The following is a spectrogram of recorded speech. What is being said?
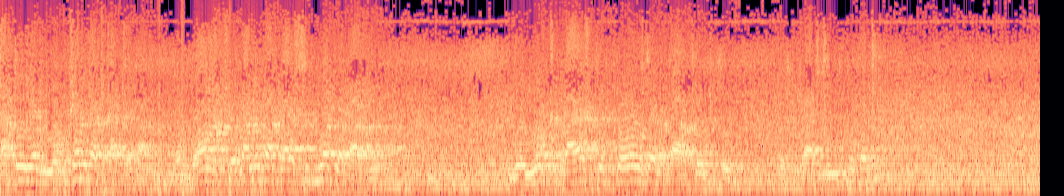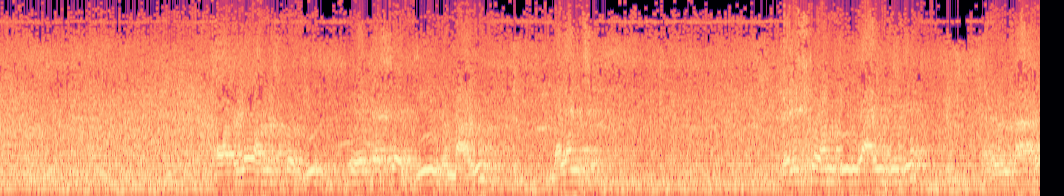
अब तो यह मुख्यम तक का चेता गाँव छोटा मोटा प्राश्चित मत बताओ जो मुख्य प्रायश्चित को उसे बता ठीक ठीक, उस प्रायश्चित को करें और उसको एक दीर्घ मायु बलन से। फिर इसको हम दीर्घ आयु दे दें सरलता से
